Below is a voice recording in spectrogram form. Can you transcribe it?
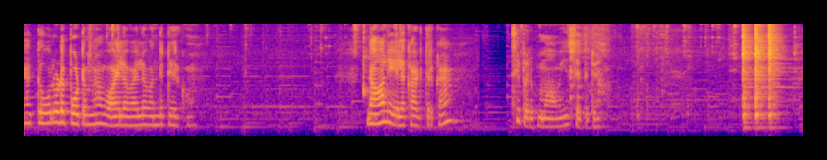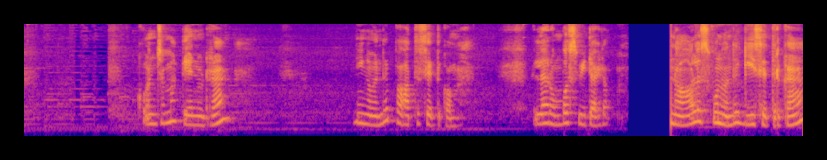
ஏன்னா தோலோடு போட்டோம்னா வாயில் வாயில் வந்துகிட்டே இருக்கும். நாலு ஏலக்காய் எடுத்திருக்கேன். பருப்பு மாவையும் சேர்த்துக்கலாம். கொஞ்சமாக தேன் விடுறேன். நீங்கள் வந்து பார்த்து சேர்த்துக்கோங்க. இல்லை ரொம்ப ஸ்வீட் ஆகிடும் நாலு ஸ்பூன் வந்து கீ சேர்த்துருக்கேன்.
